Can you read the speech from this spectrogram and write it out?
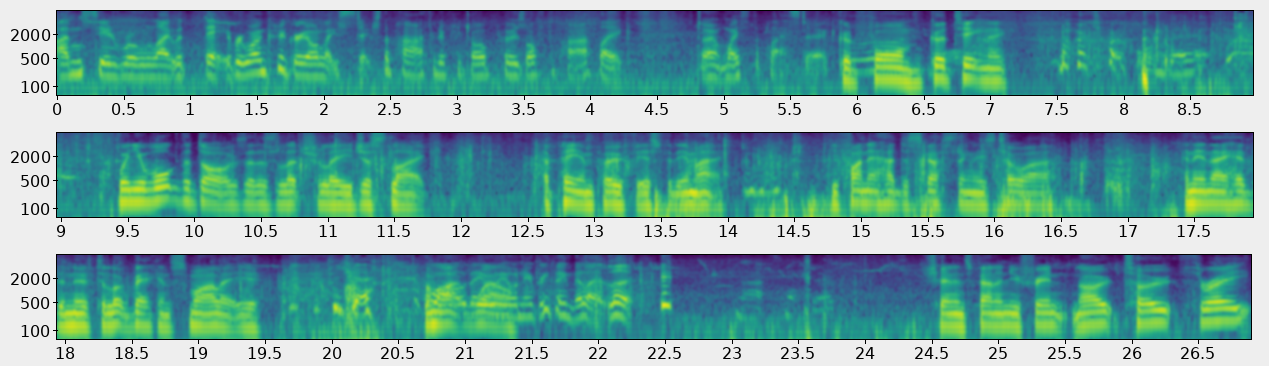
unsaid rule like with that everyone could agree on like stick to the path and if your dog poos off the path like don't waste the plastic. Good form good technique. No don't want that. When you walk the dogs it is literally just like a pee and poo fest for them eh? Mm -hmm. you find out how disgusting these two are and then they have the nerve to look back and smile at you. Yeah. I'm wow like, they wow. on everything they're like look. Nah, Shannon's found a new friend. No two three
